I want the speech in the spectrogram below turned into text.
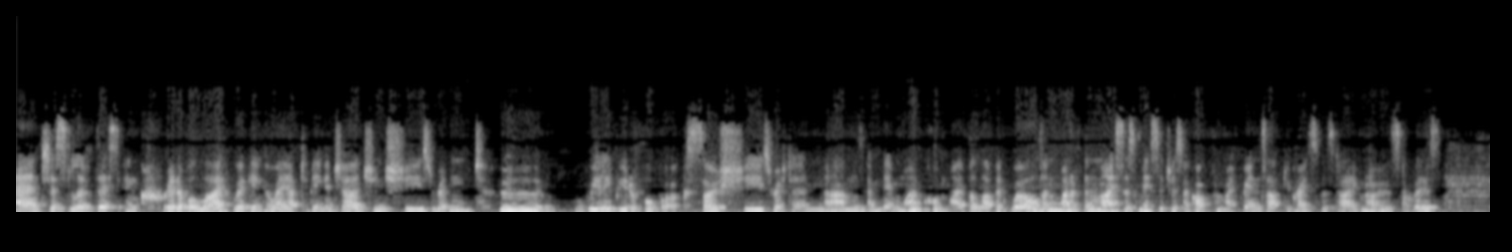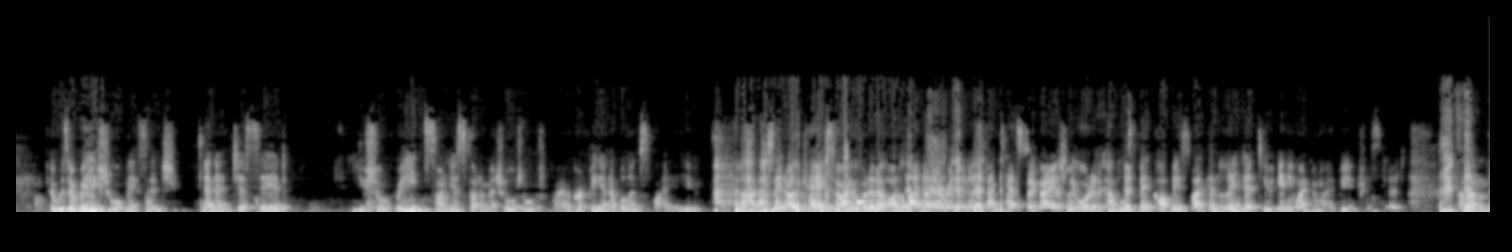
and just lived this incredible life working her way up to being a judge. And she's written two really beautiful books. So she's written um, a memoir called My Beloved World. And one of the nicest messages I got from my friends after Grace was diagnosed was it was a really short message, and it just said, you shall read Sonia Sotomayor's autobiography and it will inspire you. I said, okay. So I ordered it online and I read it and it's fantastic. I actually ordered a couple of spare copies so I can lend it to anyone who might be interested. Um,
